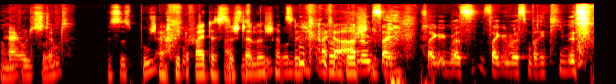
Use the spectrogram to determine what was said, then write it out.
Am ja, gut, oder? stimmt. Ist es Bug? Wahrscheinlich die breiteste Stelle, schätze ich. Keine Ahnung, sag, sag, irgendwas, sag irgendwas Maritimes.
